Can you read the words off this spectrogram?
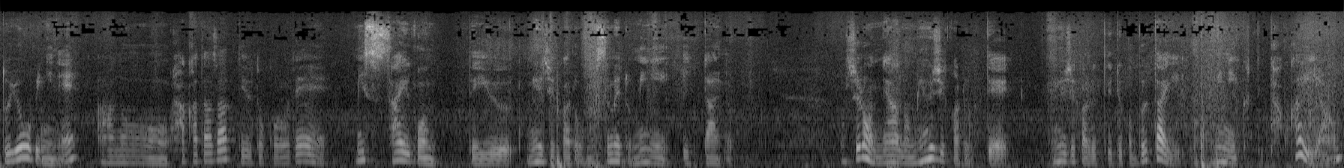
土曜日にねあの博多座っていうところでミス・サイゴンっていうミュージカルを娘と見に行ったんよ。もちろんねあのミュージカルってミュージカルっていうか舞台見に行くって高いやん。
